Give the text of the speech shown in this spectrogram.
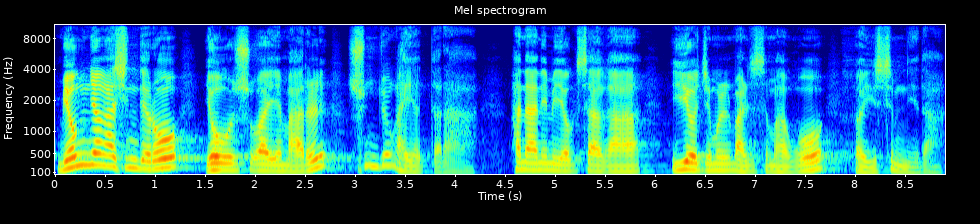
명령하신 대로 여호수아의 말을 순종하였더라. 하나님의 역사가 이어짐을 말씀하고 어, 있습니다.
